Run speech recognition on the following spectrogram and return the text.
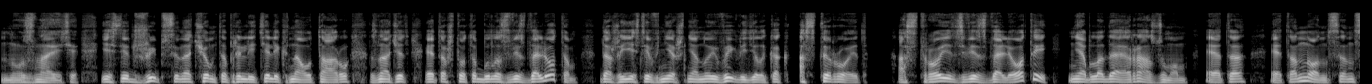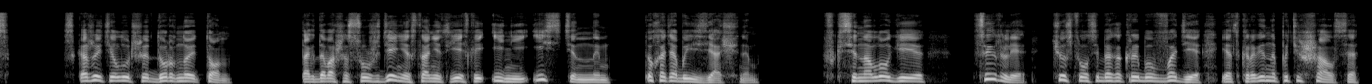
Ну, знаете, если джипсы на чем-то прилетели к Наутару, значит, это что-то было звездолетом, даже если внешне оно и выглядело как астероид. А строить звездолеты, не обладая разумом, это, это нонсенс. Скажите лучше дурной тон. Тогда ваше суждение станет, если и не истинным, то хотя бы изящным. В ксенологии Цирли чувствовал себя как рыба в воде и откровенно потешался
